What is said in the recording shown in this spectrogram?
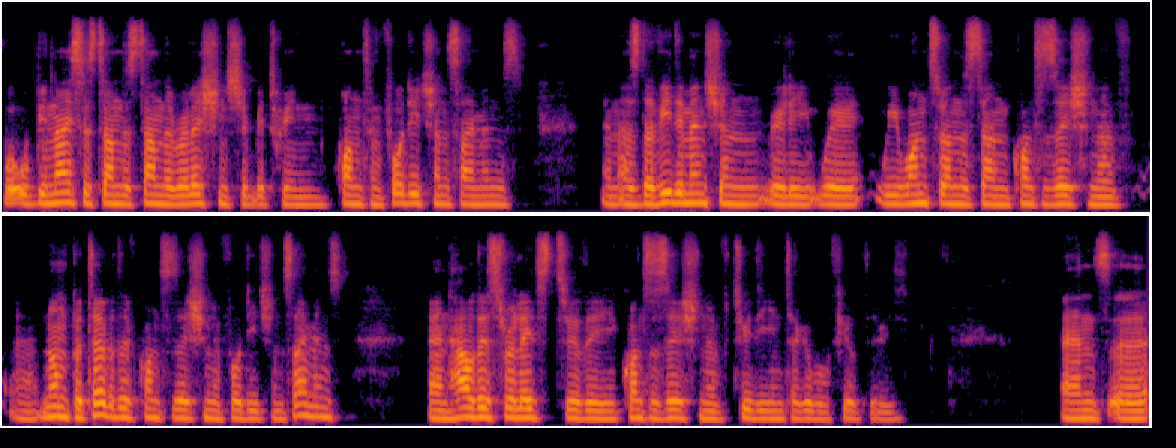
what would be nice is to understand the relationship between quantum 4D Chern-Simons and as Davide mentioned, really, we, we want to understand quantization of uh, non-perturbative quantization of 4D Chern-Simons and how this relates to the quantization of 2D integrable field theories. And uh,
